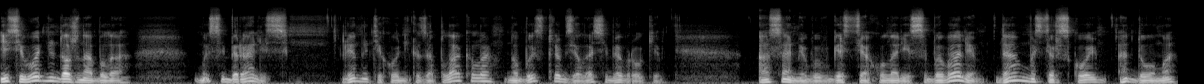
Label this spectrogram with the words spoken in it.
и сегодня должна была. Мы собирались». Лена тихонько заплакала, но быстро взяла себя в руки. «А сами вы в гостях у Ларисы бывали?» «Да, в мастерской. А дома?»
